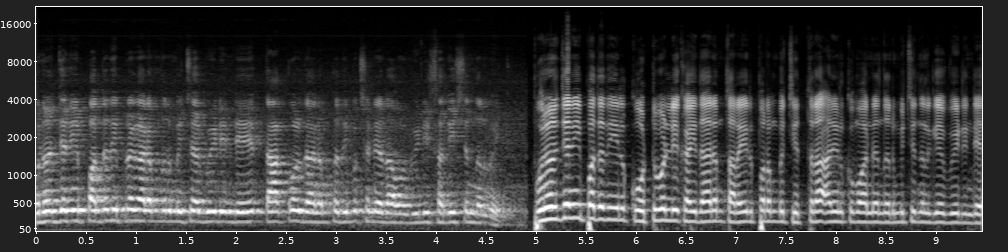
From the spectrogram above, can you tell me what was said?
Punarjani പദ്ധതി പ്രകാരം നിർമ്മിച്ച വീടിന്റെ താക്കോൽ ദാനം പ്രതിപക്ഷ നേതാവ് വി ഡി സതീശൻ നിർവഹിച്ചു. പുനർജനി പദ്ധതിയിൽ കോട്ടുവള്ളി കൈതാരം തറയിൽ പറമ്പ് ചിത്ര അനിൽകുമാറിന് നിർമ്മിച്ചു നൽകിയ വീടിന്റെ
